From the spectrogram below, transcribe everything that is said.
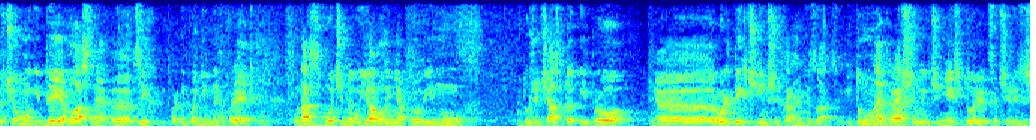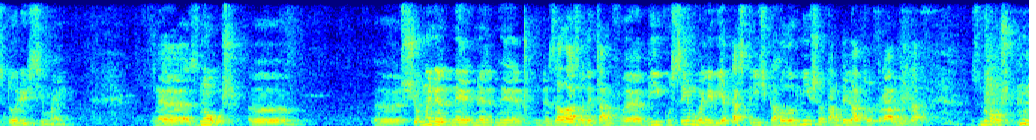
В чому ідея власне е, цих і подібних проєктів? У нас збочене уявлення про війну дуже часто і про е, роль тих чи інших організацій. І тому найкраще вивчення історії це через історію сімей. Е, Знову ж, щоб ми не, не, не, не залазили там в бійку символів, яка стрічка головніша, там 9 травня. Да? Знову ж,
